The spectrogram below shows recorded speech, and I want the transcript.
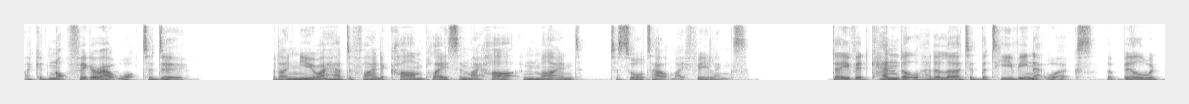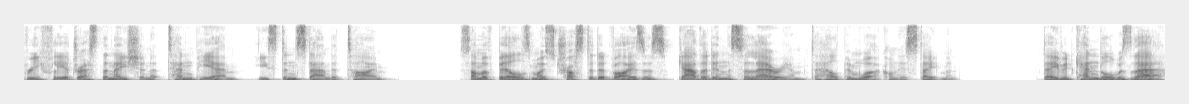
I could not figure out what to do, but I knew I had to find a calm place in my heart and mind to sort out my feelings. David Kendall had alerted the TV networks that Bill would briefly address the nation at 10 pm Eastern Standard Time. Some of Bill's most trusted advisers gathered in the solarium to help him work on his statement. David Kendall was there,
